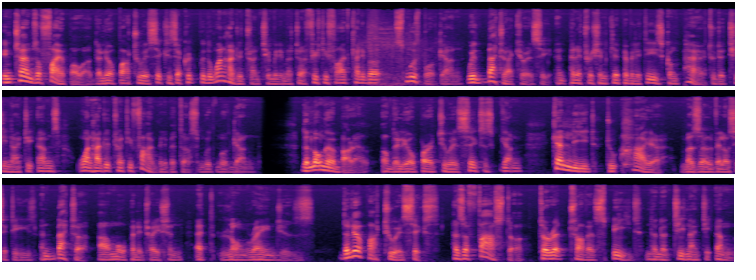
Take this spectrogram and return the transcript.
In terms of firepower, the Leopard 2A6 is equipped with a 120mm 55 caliber smoothbore gun with better accuracy and penetration capabilities compared to the T-90M's 125mm smoothbore gun. The longer barrel of the Leopard 2A6's gun can lead to higher muzzle velocities and better armor penetration at long ranges. The Leopard 2A6 has a faster turret traverse speed than the T-90M,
